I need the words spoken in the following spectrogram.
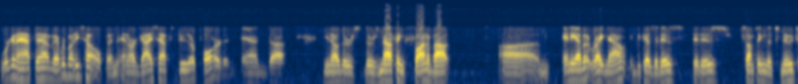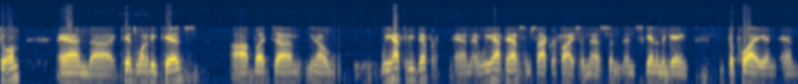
we're going to have to have everybody's help, and, and our guys have to do their part. And, and uh, you know, there's there's nothing fun about um, any of it right now because it is it is something that's new to them, and uh, kids want to be kids. Uh, but um, you know, we have to be different, and and we have to have some sacrifice in this and, and skin in the game to play and and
